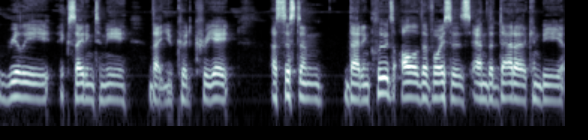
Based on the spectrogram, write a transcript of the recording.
really exciting to me that you could create a system that includes all of the voices and the data can be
